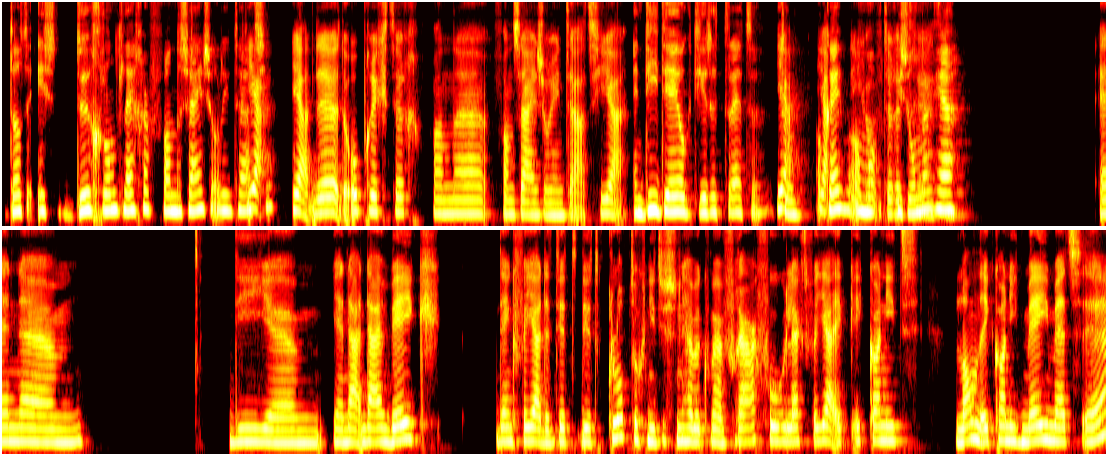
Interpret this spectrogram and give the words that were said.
dat is de grondlegger van de zijnsoriëntatie. Ja, ja de, de oprichter van, eh van zijnsoriëntatie, ja. En die deed ook die retraite Ja, Oké, allemaal bijzonder. Ja. En ehm, die, ehm, ja, na, na een week denk ik van ja, dit, dit, dit klopt toch niet. Dus toen heb ik mijn vraag voorgelegd van ja, ik, ik kan niet landen. Ik kan niet mee met, hè,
